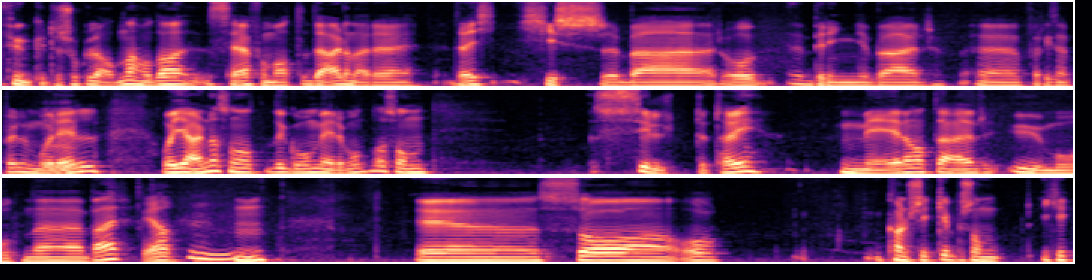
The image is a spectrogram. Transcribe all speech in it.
funker til sjokoladen. Og da ser jeg for meg at det er den der, det er kirsebær og bringebær, eh, f.eks. Morell. Og gjerne sånn at det går mer mot noe sånn syltetøy. Mer enn at det er umodne bær. Ja. Mm. Eh, så Og kanskje ikke sånn ikke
